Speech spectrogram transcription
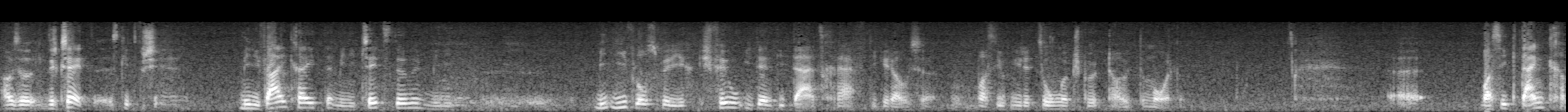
Also, ihr seht, es gibt meine Fähigkeiten, meine Besitztümer, meine mein Einflussbereich ist viel identitätskräftiger, als äh, was ich auf meiner Zunge gespürt habe heute Morgen. Äh, was ich denke,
